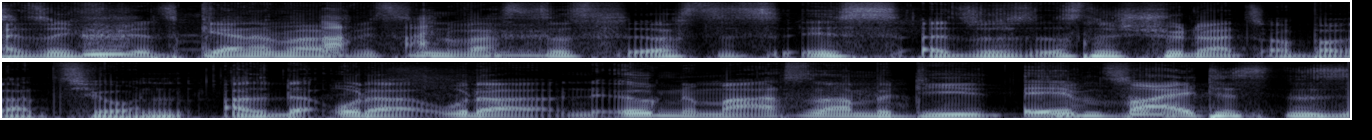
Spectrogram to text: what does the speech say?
Also ich würde jetzt gerne mal wissen, was das, was das ist. Also es ist eine Schönheitsoperation. Also da, oder, oder irgendeine Maßnahme, die. die Im weitesten,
